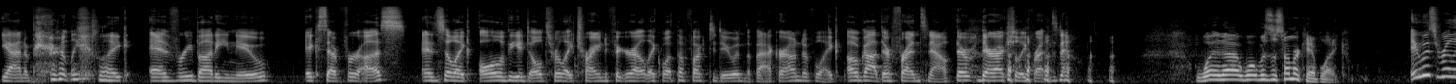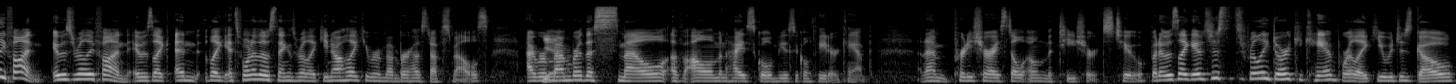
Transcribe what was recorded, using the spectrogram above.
yeah, and apparently, like, everybody knew except for us. And so, like, all of the adults were, like, trying to figure out, like, what the fuck to do in the background of, like, oh god, they're friends now. They're, they're actually friends now. What uh, what was the summer camp like? It was really fun. It was really fun. It was like, and like, it's one of those things where, like, you know how, like, you remember how stuff smells? I remember the smell of Alleman High School musical theater camp. And I'm pretty sure I still own the t shirts too. But it was like, it was just this really dorky camp where, like, you would just go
